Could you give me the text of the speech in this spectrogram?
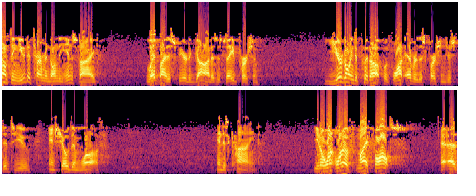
something you determined on the inside, led by the Spirit of God as a saved person. You're going to put up with whatever this person just did to you and show them love and is kind. You know, one, one of my faults as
